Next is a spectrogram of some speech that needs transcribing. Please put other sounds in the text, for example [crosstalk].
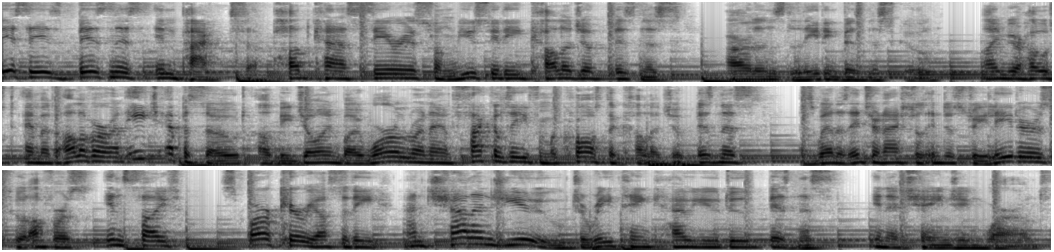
This is Business Impact, a podcast series from UCD College of Business, Ireland's leading business school. I'm your host, Emmett Oliver, and each episode I'll be joined by world renowned faculty from across the College of Business, as well as international industry leaders who will offer us insight, spark curiosity, and challenge you to rethink how you do business in a changing world.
